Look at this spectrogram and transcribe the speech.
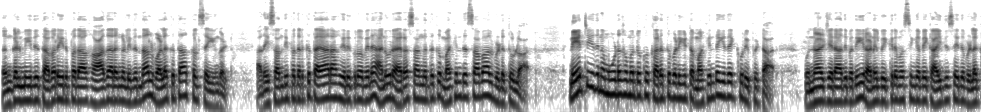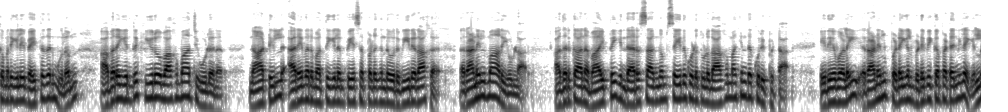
எங்கள் மீது தவறு இருப்பதாக ஆதாரங்கள் இருந்தால் வழக்கு தாக்கல் செய்யுங்கள். அதை சந்திப்பதற்கு தயாராக இருக்கிறோம் என அனூர் அரசாங்கத்துக்கு மஹிந்த சவால் விடுத்துள்ளார். நேற்றைய தினம் ஊடகம் ஒன்றுக்கு கருத்து வெளியிட்ட மஹிந்த இதை குறிப்பிட்டார். முன்னாள் ஜனாதிபதி ரணில் விக்ரமசிங்கவை கைது செய்த விளக்கமறியலை வைத்ததன் மூலம் அவரை இன்று ஹீரோவாக மாற்றியுள்ளனர். நாட்டில் அனைவர் மத்தியிலும் பேசப்படுகின்ற ஒரு வீரராக ரணில் மாறியுள்ளார். அதற்கான வாய்ப்பை இந்த அரசாங்கம் செய்து கொடுத்துள்ளதாக மஹிந்த குறிப்பிட்டார். இதேவேளை ரணில் பிணையில் விடுவிக்கப்பட்ட நிலையில்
